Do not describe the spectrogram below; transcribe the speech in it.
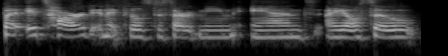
But it's hard and it feels disheartening. And I also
